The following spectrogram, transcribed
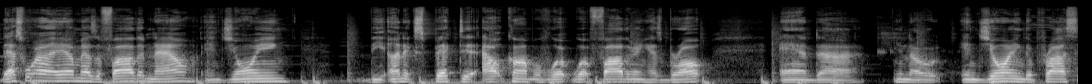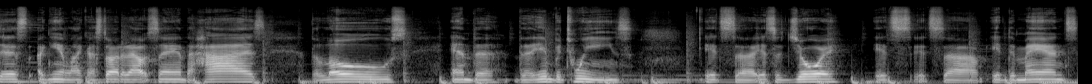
that's where I am as a father now, enjoying the unexpected outcome of what what fathering has brought, and uh, you know enjoying the process again like i started out saying the highs the lows and the the in-betweens it's uh, it's a joy it's it's uh, it demands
